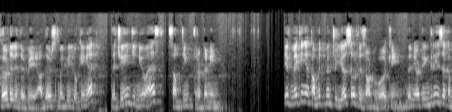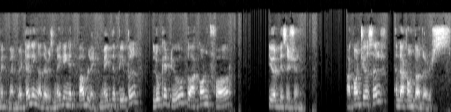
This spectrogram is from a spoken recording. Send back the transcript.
hurdle in the way. Others might be looking at the change in you as something threatening. If making a commitment to yourself is not working, then you have to increase the commitment by telling others, making it public, make the people look at you to account for your decision. Account to yourself and account to others.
